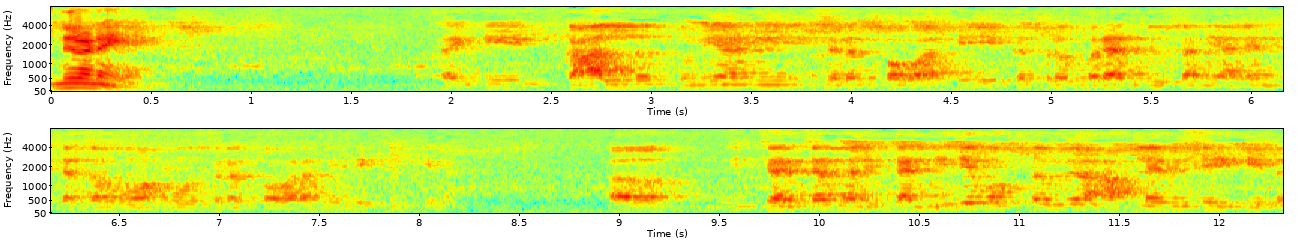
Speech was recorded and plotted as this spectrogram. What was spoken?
निर्णय आहे. की काल तुम्ही आणि शरद पवार हे एकत्र बऱ्याच दिवसांनी आले आणि त्याचा उहापोह शरद पवारांनी देखील केला. जी चर्चा झाली त्यांनी जे वक्तव्य आपल्याविषयी केलं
